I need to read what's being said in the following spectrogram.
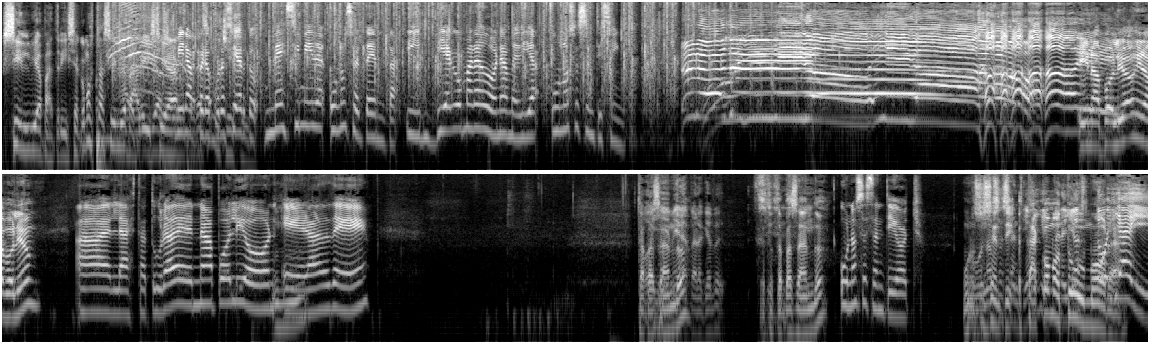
Silvia Patricia. ¿Cómo está Silvia. Patricia? Mira, pero por muchísimo. cierto, Messi mide 1,70 y Diego Maradona medía 1,65. ¿Y Napoleón? ¿Y Napoleón? Ah, la estatura de Napoleón era de... ¿Está Oye, pasando? mira, pero qué- ¿Esto Sí, está sí, pasando? 1,68. 1.60. 1.60. Está Oye, como pero tú, yo Mora. Estoy ahí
